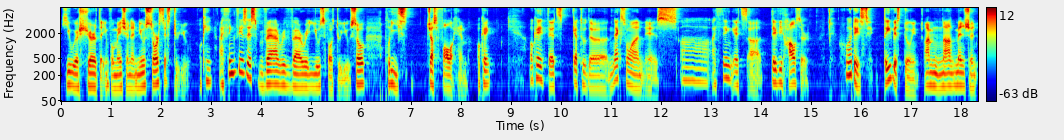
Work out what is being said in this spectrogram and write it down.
he will share the information and news sources to you. Okay, I think this is very, very useful to you. So please just follow him. Okay. Okay, let's get to the next one. Is uh, I think it's uh, David Hauser. What is David doing? I'm not mention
